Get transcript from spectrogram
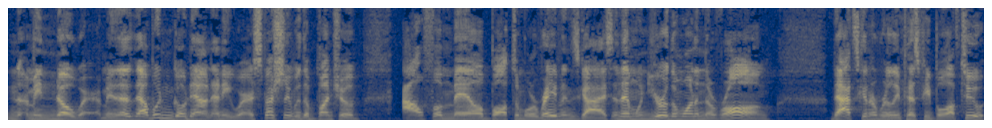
N- I mean, nowhere. I mean, that, that wouldn't go down anywhere, especially with a bunch of alpha male Baltimore Ravens guys. And then when you're the one in the wrong, that's going to really piss people off too.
